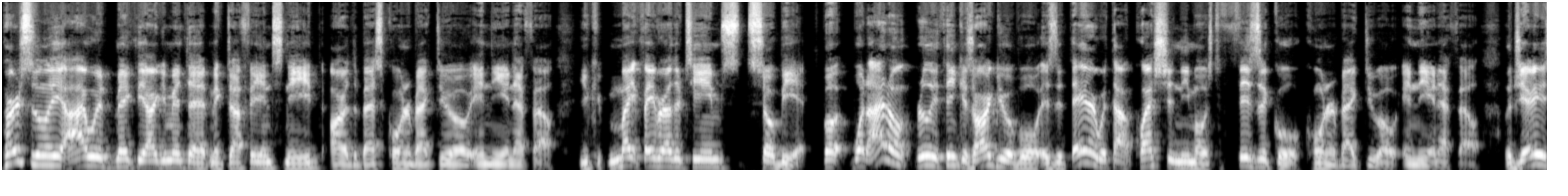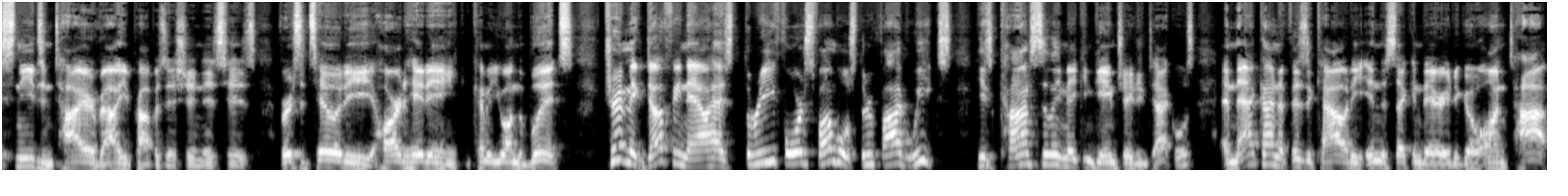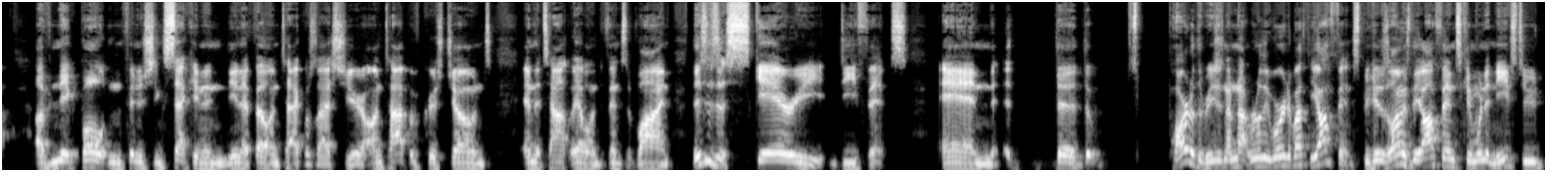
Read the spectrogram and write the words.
Personally, I would make the argument that McDuffie and Sneed are the best cornerback duo in the NFL. You might favor other teams, so be it. But what I don't really think is arguable is that they are, without question, the most physical cornerback duo in the NFL. L'Jarius Sneed's entire value proposition is his versatility, hard hitting, he can come at you on the blitz. Trent McDuffie now has three forced fumbles through five weeks. He's constantly making game changing tackles, and that kind of physicality in the secondary to go on top of Nick Bolton finishing second in the NFL in tackles last year, on top of Chris Jones and the talent level on defensive line. This is a scary defense. And the the part of the reason I'm not really worried about the offense because as long as the offense can when it needs to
